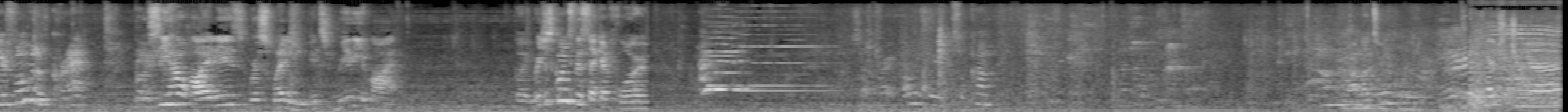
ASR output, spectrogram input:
Your phone would have cracked. Bro, see how hot it is? We're sweating. It's really hot. But we're just going to the second floor. So here. So come. I'm about to record. Junior.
